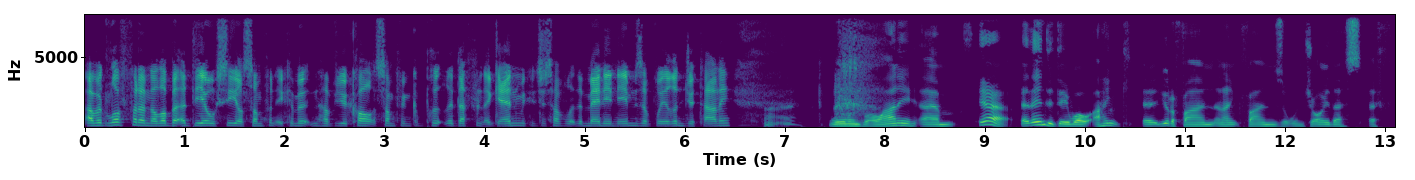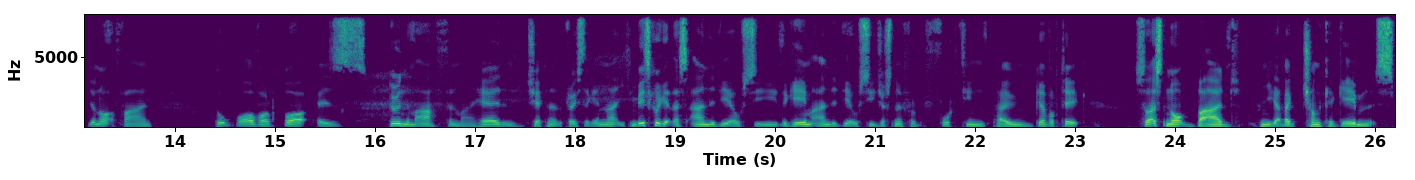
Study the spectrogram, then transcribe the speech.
I would love for another bit of DLC or something to come out and have you call it something completely different again. We could just have like the many names of Weyland-Yutani. Uh, Weyland-Yutani. Um, yeah, at the end of the day, well, I think uh, you're a fan, and I think fans will enjoy this. If you're not a fan, don't bother. But is doing the math in my head and checking out the price again. That you can basically get this and the DLC, the game and the DLC, just now for fourteen pound, give or take. So that's not bad when you get a big chunk of game that's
